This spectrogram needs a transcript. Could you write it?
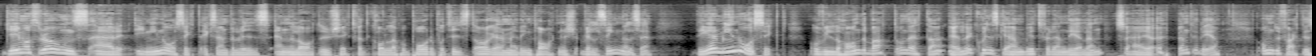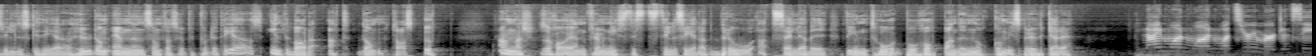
Game of Thrones är i min åsikt exempelvis en lat ursäkt för att kolla på porr på tisdagar med din partners välsignelse. Det är min åsikt och vill du ha en debatt om detta, eller Queens Gambit för den delen, så är jag öppen till det. Om du faktiskt vill diskutera hur de ämnen som tas upp porträtteras, inte bara att de tas upp. Annars så har jag en feministiskt stiliserad bro att sälja dig, din tåg på hoppande Nocco-missbrukare. 911, what's your emergency?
